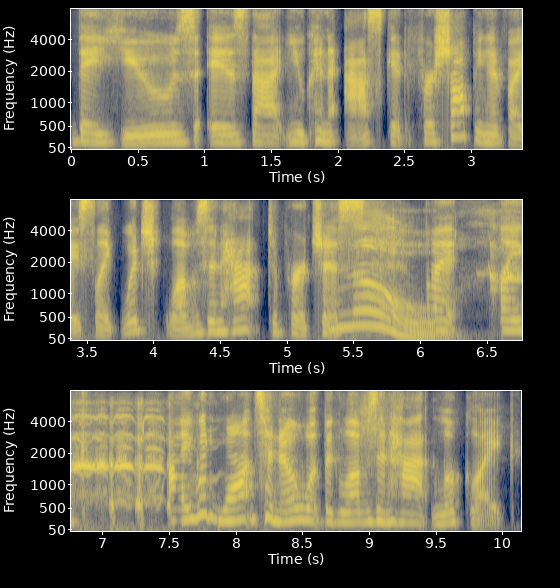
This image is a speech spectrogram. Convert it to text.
they use is that you can ask it for shopping advice, like which gloves and hat to purchase. no, But like, I would want to know what the gloves and hat look like.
